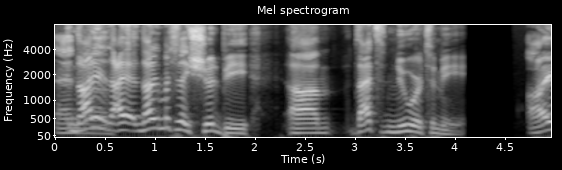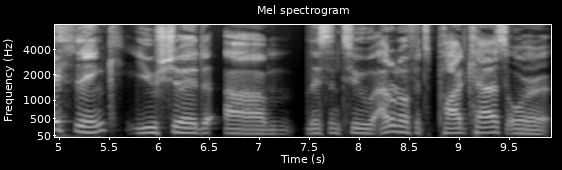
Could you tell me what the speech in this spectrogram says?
And, not uh, as, I, not as much as I should be. Um, that's newer to me. I think you should um listen to I don't know if it's podcasts or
